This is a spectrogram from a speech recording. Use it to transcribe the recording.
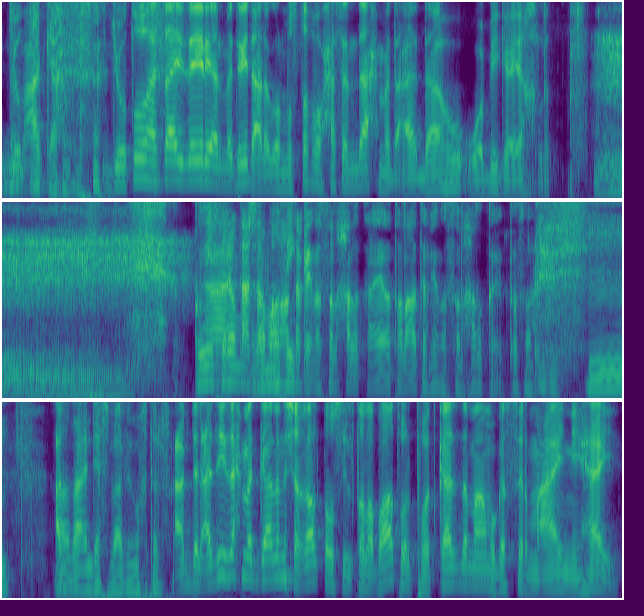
معاك يا أحمد. جوطوها ساي زي ريال مدريد على قول مصطفى وحسن ده أحمد عاداه وبقى يخلط. كويس آه، رم طلعت في نص الحلقة. أيوه طلعت في نص الحلقة أنت صح. أنا عندي اسبابي مختلفة. عبد العزيز أحمد قال أنا شغال توصيل طلبات والبودكاست ده ما مقصر معاي نهائي.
